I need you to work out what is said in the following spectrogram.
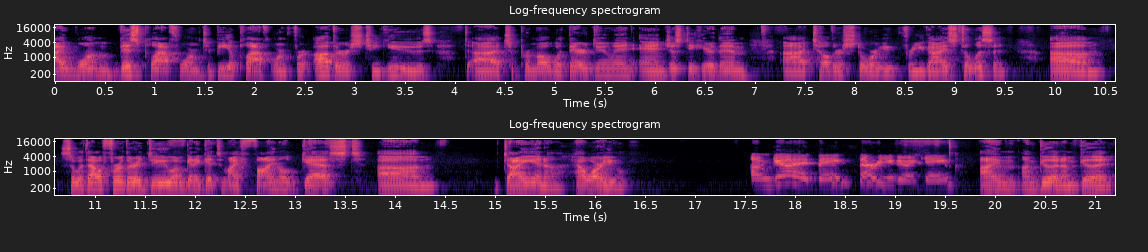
I want this platform to be a platform for others to use uh, to promote what they're doing and just to hear them uh, tell their story for you guys to listen. Um, so without further ado, I'm going to get to my final guest, um, Diana. How are you? I'm good, thanks. How are you doing, Kane? I'm I'm good. I'm good.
